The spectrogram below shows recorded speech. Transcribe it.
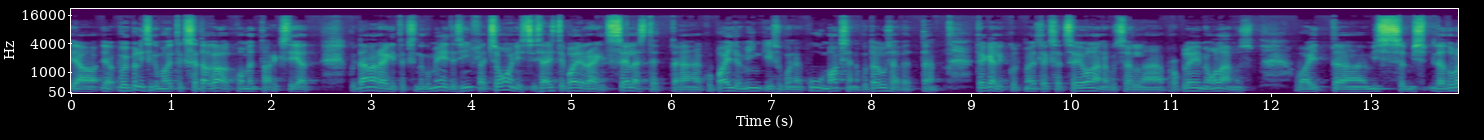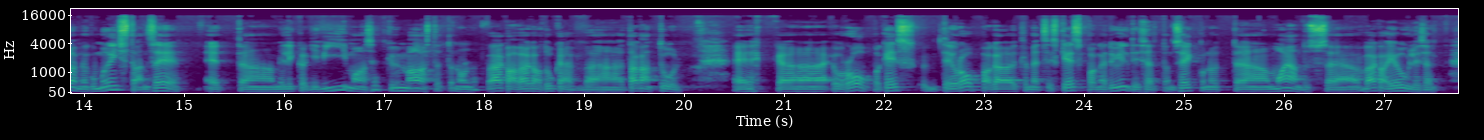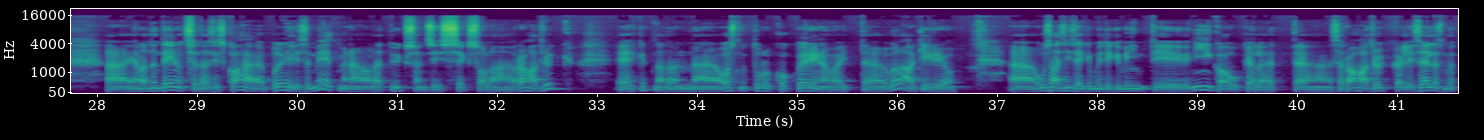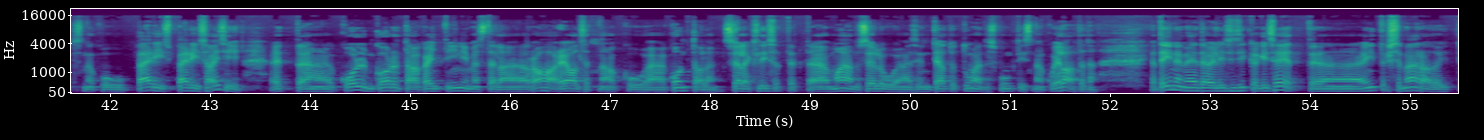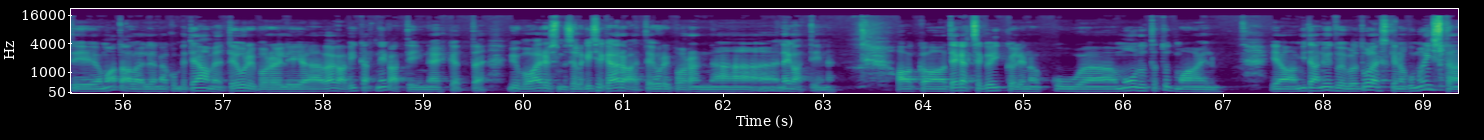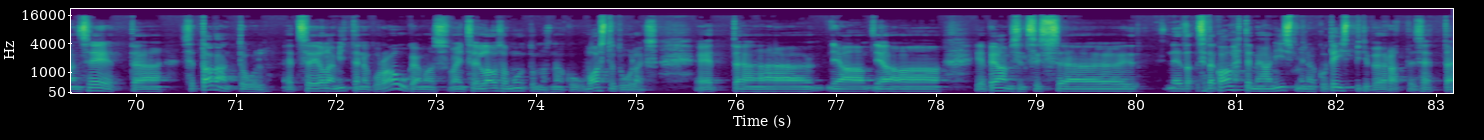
ja, ja võib-olla isegi ma ütleks seda ka kommentaariks siia, et kui täna räägitakse nagu meedias inflatsioonist, siis hästi palju räägitakse sellest, et äh, kui palju mingisugune kuumakse nagu tõuseb, et äh, tegelikult ma ütleks, et see ei ole nagu selle probleemi olemus, vaid mis, mis, mida tuleb nagu mõista, on see, et meil ikkagi viimased kümme aastat on olnud väga-väga tugev taganttuul. ehk Euroopa kesk, mitte Euroopa, aga ütleme, et siis keskpangad üldiselt on sekkunud majandusse väga jõuliselt. Äh, ja nad on teinud seda siis kahe põhilise meetme näol, et üks on siis, eks ole, rahatrükk ehk et nad on äh, ostnud turult kokku erinevaid äh, võlakirju USA-s isegi muidugi mindi nii kaugele, et äh, see rahatrükk oli selles mõttes nagu päris, päris asi, et äh, kolm korda kanti inimestele raha reaalselt nagu kontole, selleks lihtsalt, et majanduselu siin teatud tumedas punktis nagu elavdada. ja teine meede oli siis ikkagi see, et intressimäärad hoiti madalal ja nagu me teame, et Euribor oli väga pikalt negatiivne, ehk et me juba varjusime sellega isegi ära, et Euribor on negatiivne aga tegelikult see kõik oli nagu äh, moonutatud maailm. ja mida nüüd võib-olla tulekski nagu mõista, on see, et äh, see taganttuul, et see ei ole mitte nagu raugemas, vaid see on lausa muutumas nagu vastutuuleks. et äh, ja, ja, ja peamiselt siis need, seda kahte mehhanismi nagu teistpidi pöörates, et,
